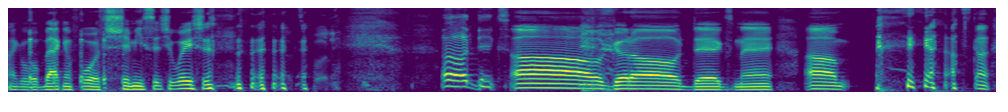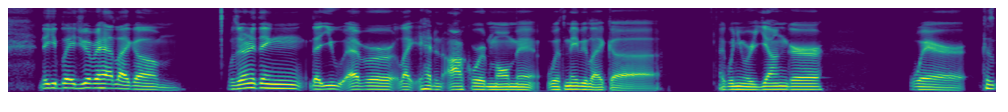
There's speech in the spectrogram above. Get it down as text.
like a little back and forth shimmy situation. That's funny. Oh, dicks. oh, good old Diggs, man. Um, I was gonna, Nikki Blade, you ever had like um, was there anything that you ever like had an awkward moment with maybe like uh, like when you were younger, where because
